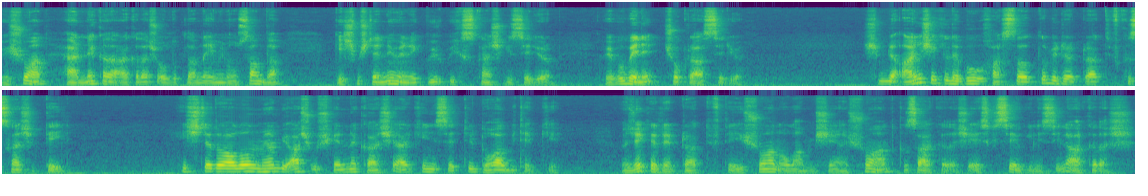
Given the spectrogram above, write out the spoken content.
ve şu an her ne kadar arkadaş olduklarına emin olsam da geçmişlerine yönelik büyük bir kıskançlık hissediyorum ve bu beni çok rahatsız ediyor. Şimdi aynı şekilde bu hastalıklı bir retroaktif kıskançlık değil. Hiç de doğal olmayan bir aşk üçgenine karşı erkeğin hissettiği doğal bir tepki. Özellikle retroaktif değil, şu an olan bir şey. Yani şu an kız arkadaşı eski sevgilisiyle arkadaş.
